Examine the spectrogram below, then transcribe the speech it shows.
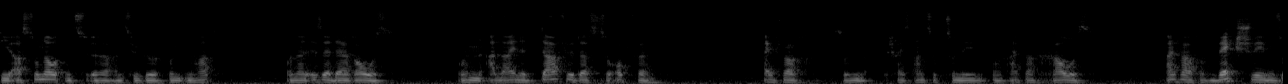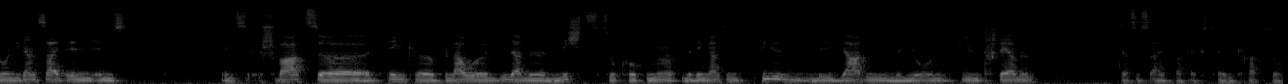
die Astronautenanzüge gefunden hat und dann ist er da raus und alleine dafür das zu opfern, einfach so einen scheiß Anzug zu nehmen und einfach raus. Einfach wegschweben, so und die ganze Zeit in, ins, ins schwarze, pinke, blaue, lilane Nichts zu gucken, ne? mit den ganzen vielen Milliarden, Millionen, vielen Sternen. Das ist einfach extrem krass so.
